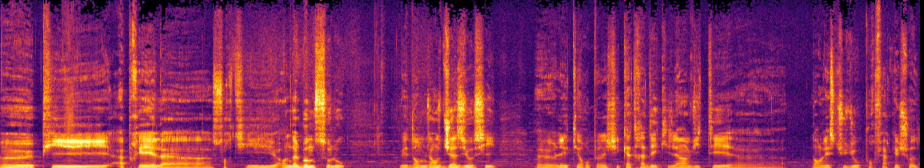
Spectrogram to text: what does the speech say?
Euh, puis après, elle a sorti un album solo, mais d'ambiance jazzy aussi. Elle a été repérée chez 4AD qui l'a invité euh, dans les studios pour faire quelque chose.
